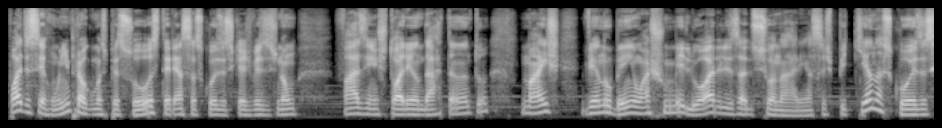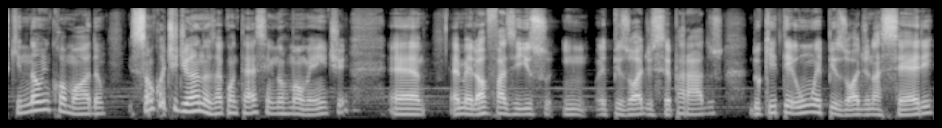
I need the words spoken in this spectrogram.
pode ser ruim para algumas pessoas terem essas coisas que às vezes não fazem a história andar tanto, mas vendo bem, eu acho melhor eles adicionarem essas pequenas coisas que não incomodam, são cotidianas, acontecem normalmente. É, é melhor fazer isso em episódios separados do que ter um episódio na série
